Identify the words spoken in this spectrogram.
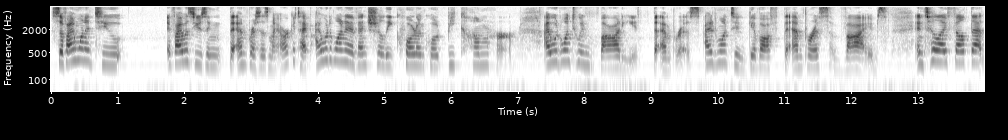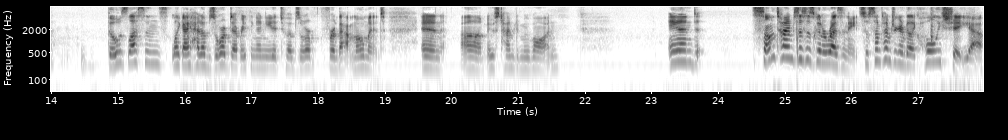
So if I wanted to if I was using the Empress as my archetype, I would want to eventually quote unquote become her. I would want to embody the Empress. I'd want to give off the Empress vibes until I felt that those lessons, like I had absorbed everything I needed to absorb for that moment. And um, it was time to move on. And sometimes this is going to resonate. So sometimes you're going to be like, holy shit, yeah,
